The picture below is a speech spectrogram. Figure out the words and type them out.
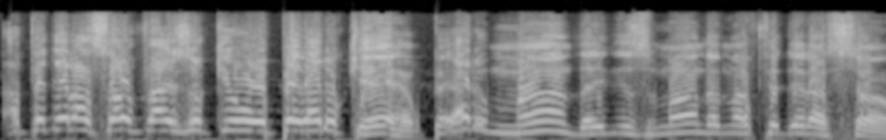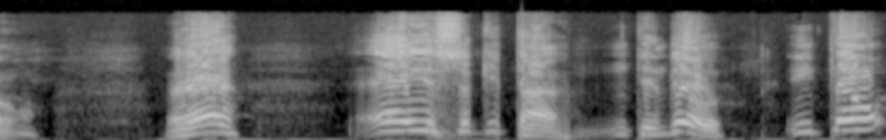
a federação faz o que o operário quer. O operário manda e desmanda na federação. É, é isso que tá, entendeu? Então,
